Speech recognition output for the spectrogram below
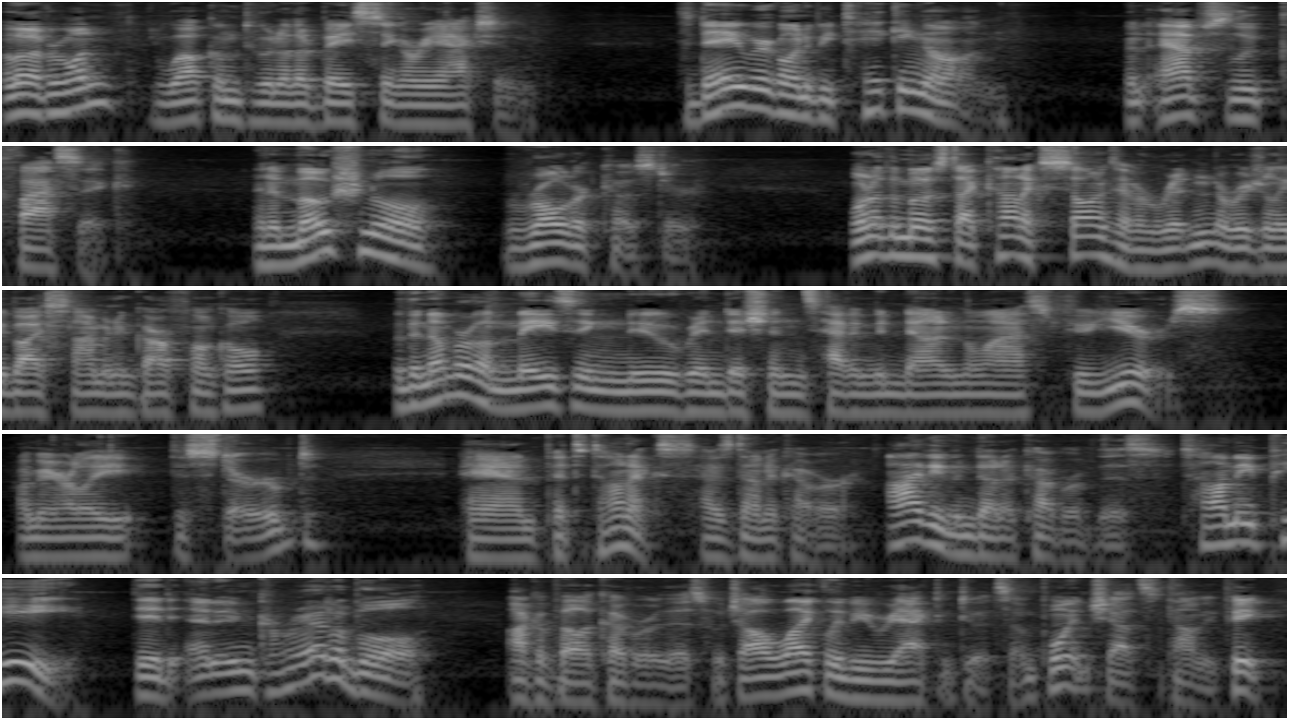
Hello, everyone. And welcome to another Bass Singer Reaction. Today, we're going to be taking on an absolute classic, an emotional roller coaster. One of the most iconic songs ever written, originally by Simon and Garfunkel, with a number of amazing new renditions having been done in the last few years. Primarily Disturbed, and Pentatonix has done a cover. I've even done a cover of this. Tommy P did an incredible acapella cover of this, which I'll likely be reacting to at some point. Shouts to Tommy P.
